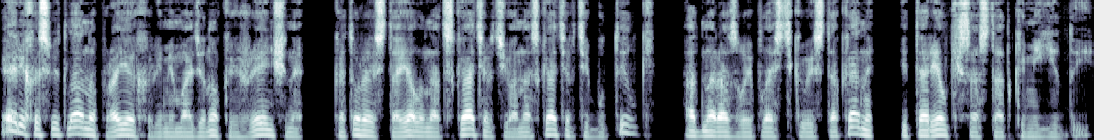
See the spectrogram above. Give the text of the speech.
Эрих и Светлана проехали мимо одинокой женщины, которая стояла над скатертью, а на скатерти бутылки, одноразовые пластиковые стаканы и тарелки с остатками еды.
